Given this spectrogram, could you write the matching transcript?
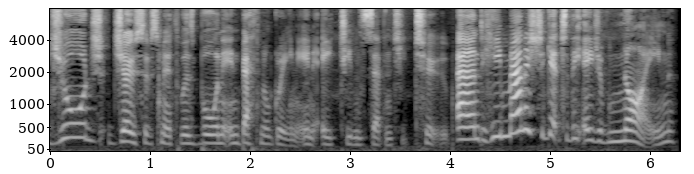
George Joseph Smith was born in Bethnal Green in 1872, and he managed to get to the age of nine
